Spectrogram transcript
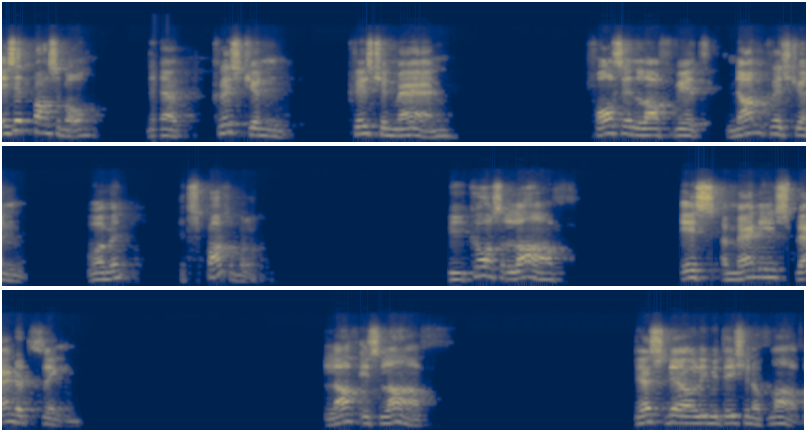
Is it possible that Christian Christian man falls in love with non-Christian woman? It's possible. Because love is a many splendid thing. Love is love. There's no limitation of love.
